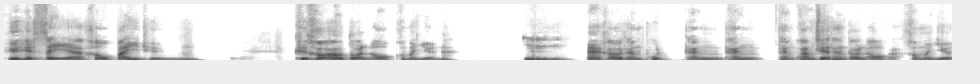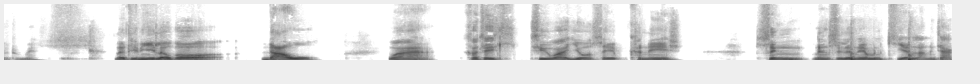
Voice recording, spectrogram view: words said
คือเฮดเซอะเขาไปถึง คือเขาเอาตะวันออกเข้ามาเยอะนะ อืมอ่าเขาเอาทางพุทธทางทางทางความเชื่อทางตะวันออกอะเข้ามาเยอะถูกไหมแล้วทีนี้เราก็เดาว่าเขาใช้ชื่อว่าโยเซฟคาเนชซึ่งหนังสือเล่มนี้มันเขียนหลังจาก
